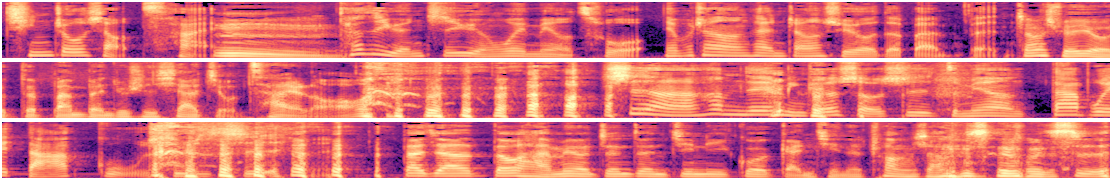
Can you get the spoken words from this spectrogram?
青州小菜，嗯，它是原汁原味没有错。你要不唱唱看张学友的版本？张学友的版本就是下酒菜了哦。是啊，他们这些民歌手是怎么样？大家不会打鼓是不是？大家都还没有真正经历过感情的创伤，是不是？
